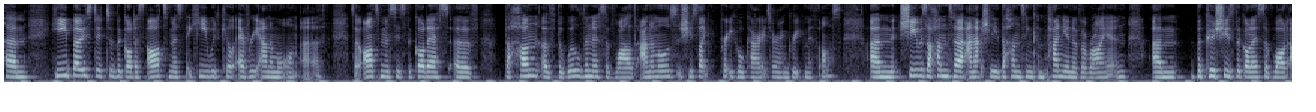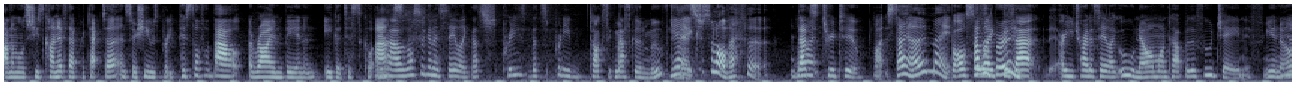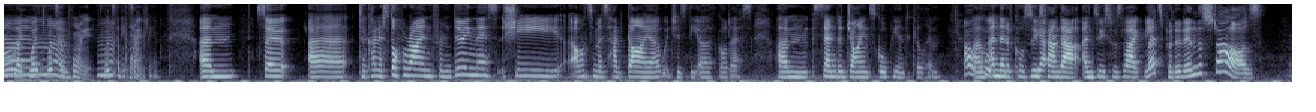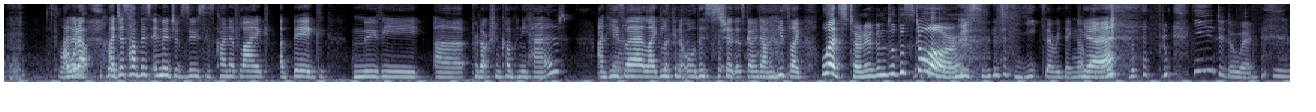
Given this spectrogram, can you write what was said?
Um, he boasted to the goddess Artemis that he would kill every animal on earth. So Artemis is the goddess of the hunt, of the wilderness, of wild animals. She's like a pretty cool character in Greek mythos. Um, she was a hunter and actually the hunting companion of Orion. Um, because she's the goddess of wild animals, she's kind of their protector, and so she was pretty pissed off about Orion being an egotistical ass. Yeah. I was also gonna say like that's pretty that's pretty toxic masculine move to yeah, make. it's just a lot of effort. That's like, true too. like stay home, mate. But also Have like does that are you trying to say like ooh now I'm on top of the food chain if you know like what's what's the point? Yeah, What's the point? exactly. Um, so uh, to kind of stop Orion from doing this, she Artemis had Gaia, which is the Earth goddess, um, send a giant scorpion to kill him. Oh, Um, cool. And then of course Zeus Yeah. found out, and Zeus was like, "Let's put it in the stars." Throw I it up. I just have this image of Zeus as kind of like a big movie uh, production company head. And he's Yeah. there, like looking at all this shit that's going down, and he's like, "Let's turn it into the stars." he just yeets everything up. yeah, there. yeet it away.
